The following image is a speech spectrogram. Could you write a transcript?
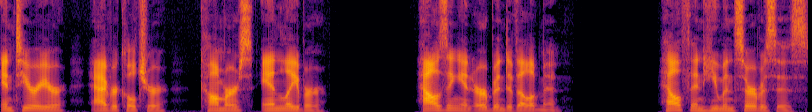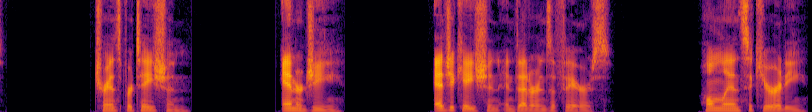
Interior, agriculture, commerce, and labor. Housing and urban development. Health and Human Services, Transportation, Energy, Education and Veterans Affairs, Homeland Security.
